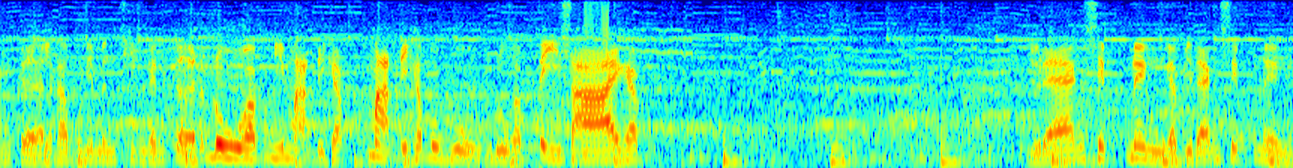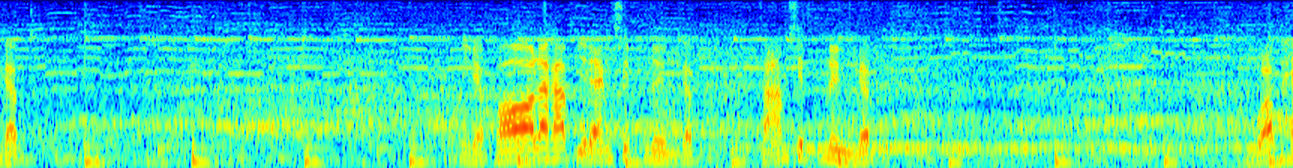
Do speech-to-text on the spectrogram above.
งเกิดแล้วครับพวกนี้มันชิงกันเกิดแล้วดูครับมีหมัดอีกครับหมัดอีกครับโอ้โหดูครับตีซ้ายครับ อยู่แดง 11ครับอยู่แดง 11 ครับนี่ครับพอแล้วครับอยู่แดง 11 ครับ 31 ครับ ถือว่าแพ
